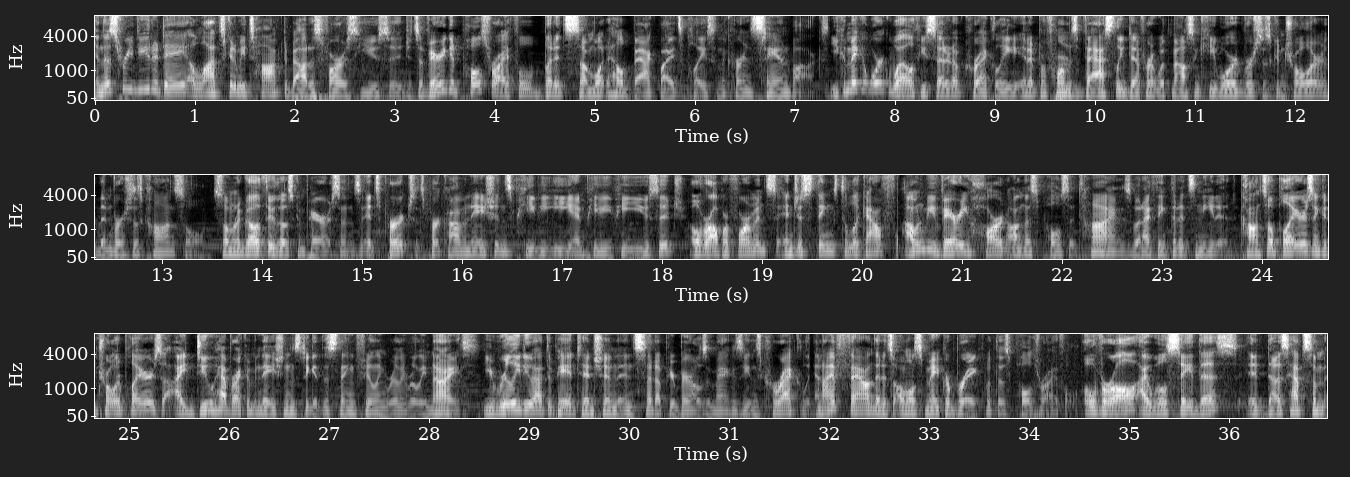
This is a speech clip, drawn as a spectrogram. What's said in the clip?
In this review today, a lot's going to be talked about as far as usage. It's a very good pulse rifle, but it's somewhat held back by its place in the current sandbox. You can make it work well if you set it up correctly, and it performs vastly different with mouse and keyboard versus controller than versus console. So I'm going to go through those comparisons, its perks, its perk combinations, PvE and PvP usage, overall performance, and just things to look out for. I want to be very hard on this pulse at times, but I think that it's needed. Console players and controller players, I do have recommendations to get this thing feeling really, really nice. You really do have to pay attention and set up your barrels and magazines correctly. And I've found that it's almost make or break with this pulse rifle. Overall, I will say this, it does have some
